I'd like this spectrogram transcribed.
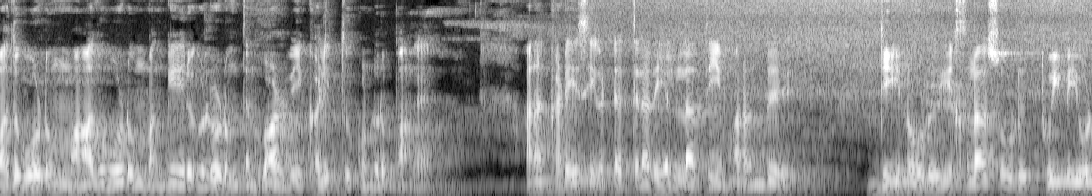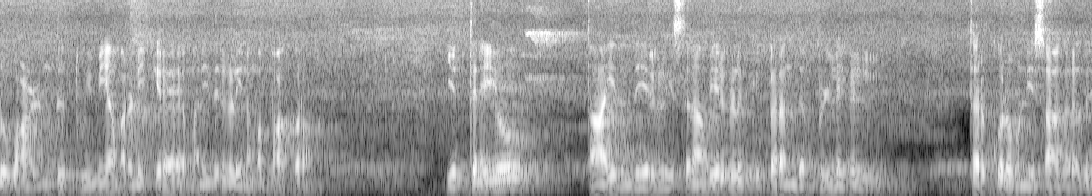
மதுவோடும் மாதுவோடும் மங்கையர்களோடும் தன் வாழ்வை கழித்து கொண்டிருப்பாங்க. ஆனால் கடைசி கட்டத்தில் அதை எல்லாத்தையும் மறந்து தீனோடு இஹ்லாஸோடு தூய்மையோடு வாழ்ந்து தூய்மையாக மரணிக்கிற மனிதர்களை நம்ம பார்க்குறோம். எத்தனையோ தாய் தந்தையர்கள் இஸ்லாமியர்களுக்கு பிறந்த பிள்ளைகள் தற்கொலை பண்ணி சாகிறது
